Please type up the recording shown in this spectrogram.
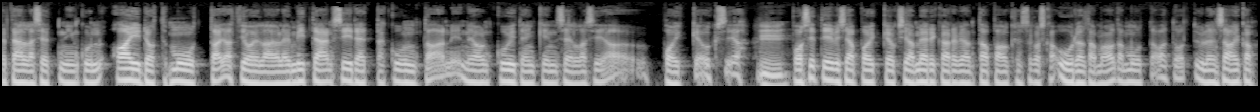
ja tällaiset niin kuin aidot muuttajat, joilla ei ole mitään sidettä kuntaan, niin ne on kuitenkin sellaisia poikkeuksia, mm. positiivisia poikkeuksia Merikarvian tapauksessa, koska Uudeltamaalta muuttavat ovat yleensä aika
